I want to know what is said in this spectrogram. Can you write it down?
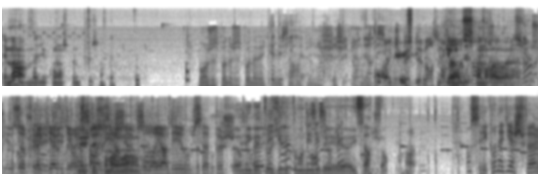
T'es mort Bah du coup on spawn tous en fait. Bon, je spawn, je spawn avec devant, ok, c'est on descendra, voilà. Sauf la cave qui Mais je reste descendrai en loin, Vous regardez où ça push. Euh, Megato, j'ai le commandement des euh, hussards, je. Non, c'est les grenadiers à cheval.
